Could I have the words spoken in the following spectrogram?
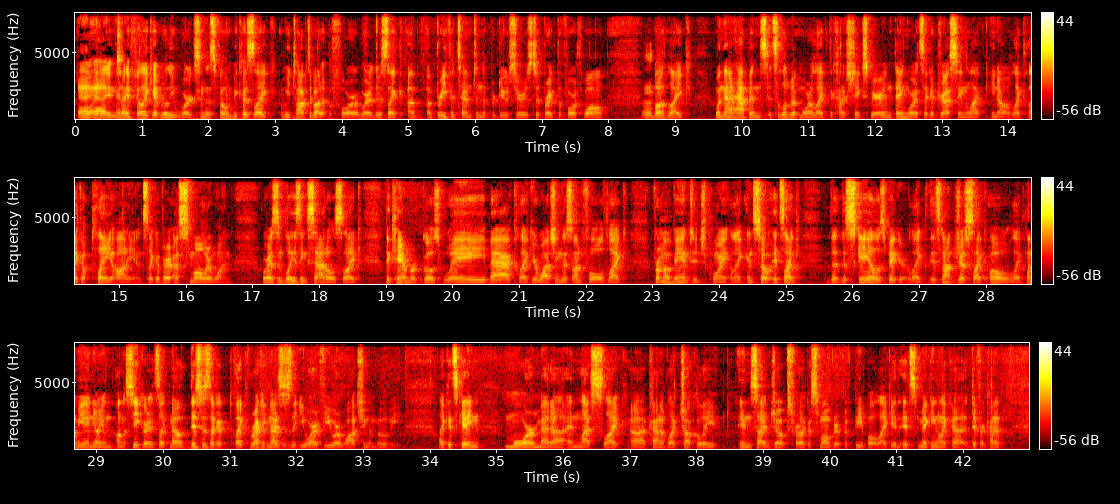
Well, and, I, And- and I feel like it really works in this film because, like, we talked about it before, where there's like a, a brief attempt in the producers to break the fourth wall, Mhm. but like when that happens, it's a little bit more like the kind of Shakespearean thing, where it's like addressing like you know like like a play audience, like a very a smaller one. Whereas in Blazing Saddles, like the camera goes way back, like you're watching this unfold like from a vantage point, like and so it's like the the scale is bigger. Like it's not just like oh like let me in on, on the secret. It's like no, this is like a like recognizes that you are a viewer watching a movie. Like it's getting more meta and less like uh, kind of like chuckly inside jokes for like a small group of people. Like it, it's making like a different kind of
